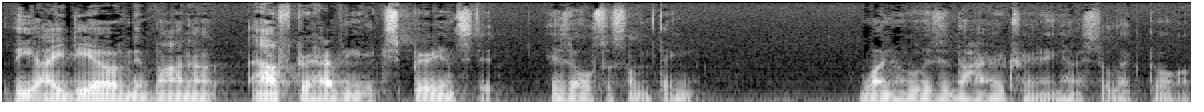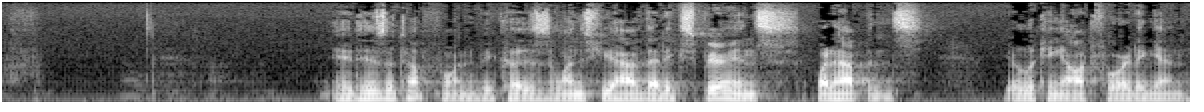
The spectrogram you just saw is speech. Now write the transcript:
the idea of Nibbana after having experienced it is also something one who is in the higher training has to let go of. It is a tough one because once you have that experience, what happens? You're looking out for it again.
